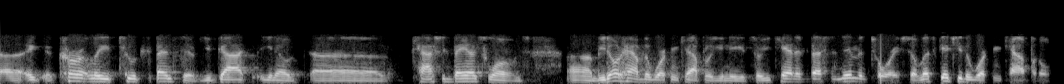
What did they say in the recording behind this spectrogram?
uh, currently too expensive? You've got you know uh, cash advance loans. Um, you don't have the working capital you need, so you can't invest in inventory. So let's get you the working capital.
